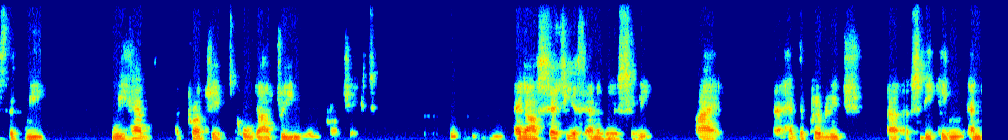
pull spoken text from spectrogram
is that we we have a project called our Dream Room. At our 30th anniversary, I had the privilege uh, of speaking, and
